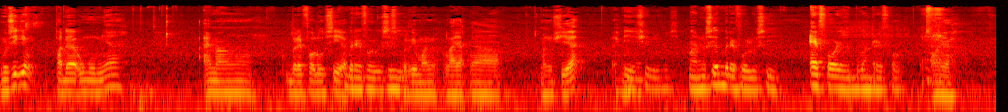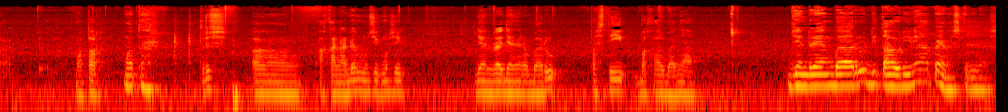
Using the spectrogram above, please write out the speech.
musik pada umumnya emang berevolusi ya? Berevolusi. Seperti man- layaknya manusia. Eh, Iya. manusia berevolusi. Evo ya bukan Revo. Oh ya. Motor. Motor. Terus eh, akan ada musik-musik genre-genre baru pasti bakal banyak. Genre yang baru di tahun ini apa ya mas kira-kira Mas?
